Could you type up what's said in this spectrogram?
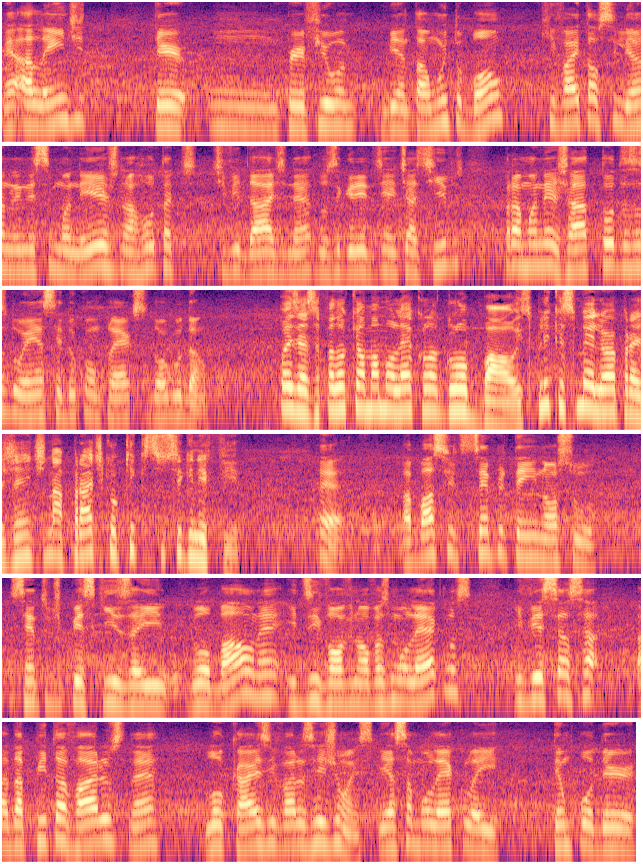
né, além de ter um perfil ambiental muito bom, que vai estar auxiliando nesse manejo, na rotatividade né, dos ingredientes ativos, para manejar todas as doenças do complexo do algodão. Pois é, você falou que é uma molécula global. Explica isso melhor para a gente, na prática, o que isso significa. É, a BASF sempre tem nosso centro de pesquisa aí global né, e desenvolve novas moléculas e vê se essa adapta a vários né, locais e várias regiões. E essa molécula aí tem um poder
